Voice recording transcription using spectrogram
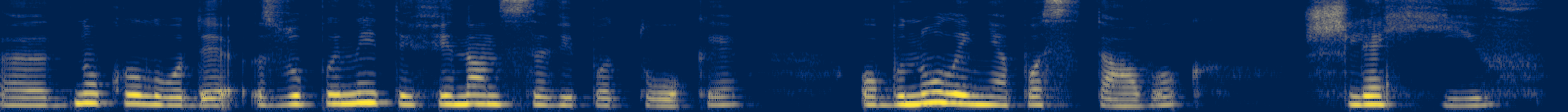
Е, Дно колоди зупинити фінансові потоки, обнулення поставок, шляхів.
